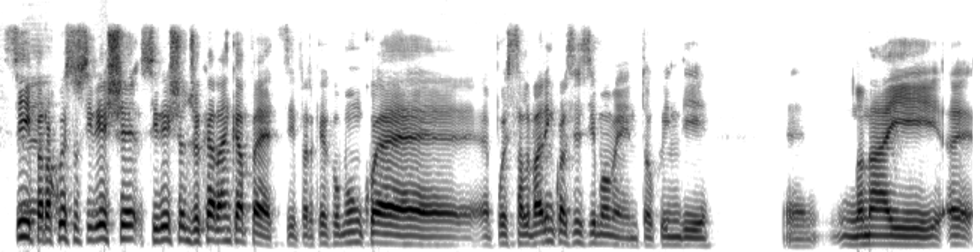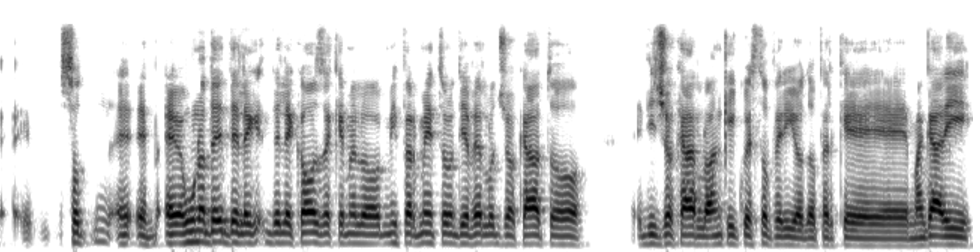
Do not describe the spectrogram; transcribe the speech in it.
Sì, eh... però questo si riesce, si riesce, a giocare anche a pezzi, perché comunque eh, puoi salvare in qualsiasi momento, quindi eh, non hai... Eh, so, è una de- delle, delle, cose che lo, mi permettono di averlo giocato e di giocarlo anche in questo periodo, perché magari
